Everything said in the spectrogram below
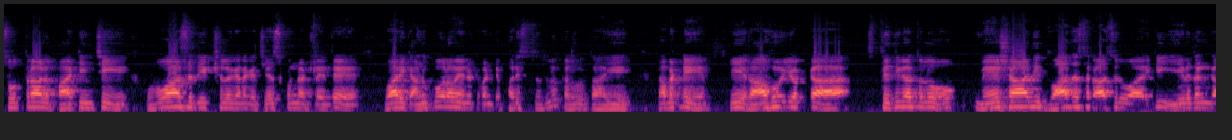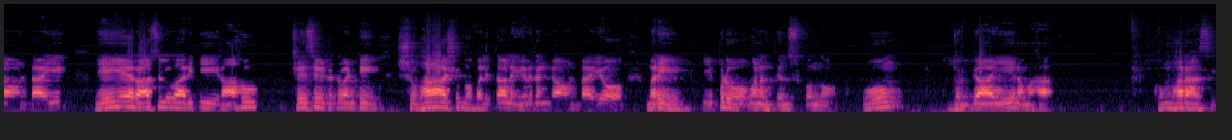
సూత్రాలు పాటించి ఉపవాస దీక్షలు గనక చేసుకున్నట్లయితే వారికి అనుకూలమైనటువంటి పరిస్థితులు కలుగుతాయి. కాబట్టి ఈ రాహు యొక్క స్థితిగతులు మేషాది ద్వాదశ రాశుల వారికి ఏ విధంగా ఉంటాయి? ఏ ఏ రాశుల వారికి రాహు చేసేటటువంటి శుభాశుభ ఫలితాలు ఏ విధంగా ఉంటాయో మరి ఇప్పుడు మనం తెలుసుకుందాం. ఓం దుర్గాయే నమ. కుంభరాశి.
